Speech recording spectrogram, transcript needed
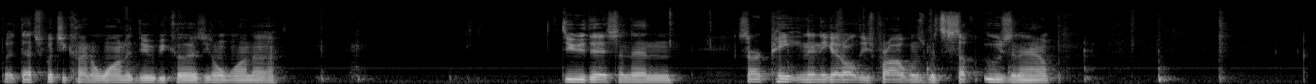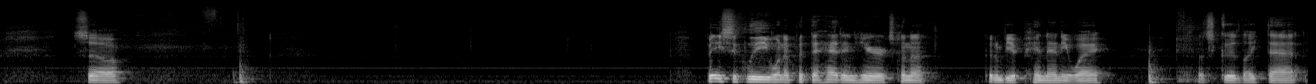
But that's what you kind of want to do because you don't want to do this and then start painting and you got all these problems with stuff oozing out. So basically when I put the head in here it's gonna gonna be a pin anyway. That's good like that.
